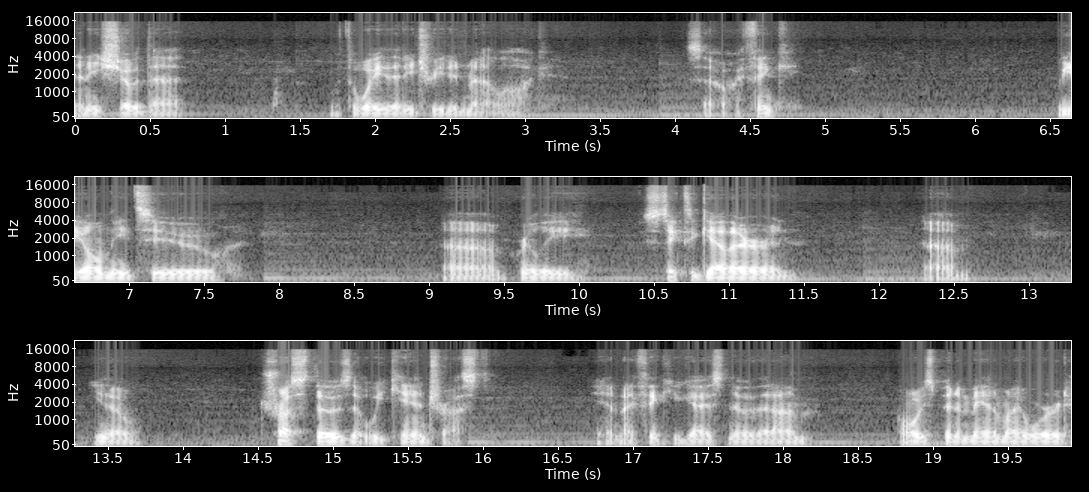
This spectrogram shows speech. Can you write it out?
and he showed that with the way that he treated Matlock. So I think we all need to uh, really stick together and, um, you know, trust those that we can trust. And I think you guys know that I'm always been a man of my word,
